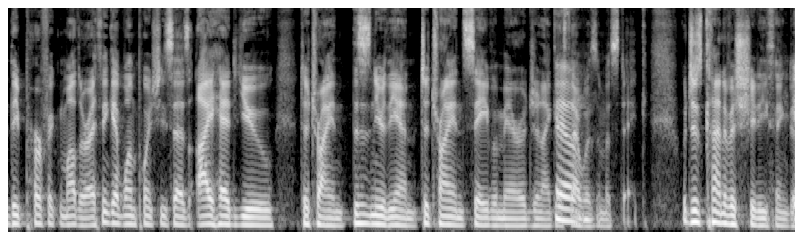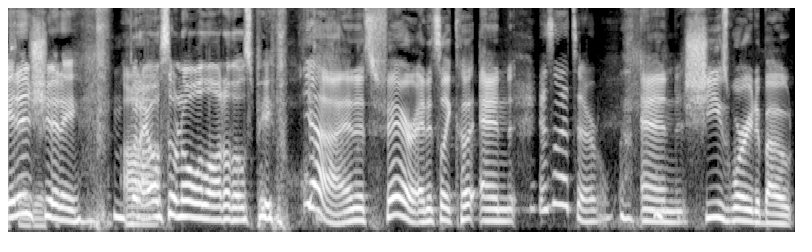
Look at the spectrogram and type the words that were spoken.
the perfect mother. I think at one point she says, "I had you to try and this is near the end to try and save a marriage," and I guess Yeah. that was a mistake, which is kind of a shitty thing to It is to- shitty, but I Uh, also know a lot of those people. Yeah, and it's fair, and it's like, and Isn't that terrible? and she's worried about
